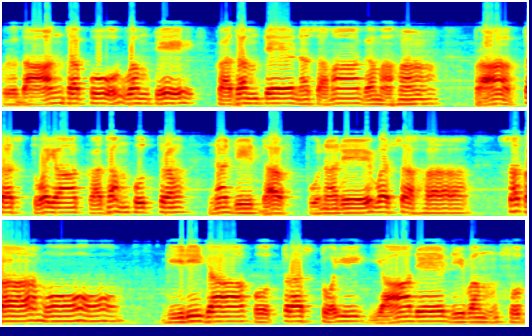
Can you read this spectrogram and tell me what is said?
कृदान्तपूर्वं ते कथं तेन समागमः? प्राप्तस्त्वया कथं पुत्र? न जिद्धः पुनरेव सः। सकामो गिरिजापुत्रस्त्वयि यादे दिवं सुत।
